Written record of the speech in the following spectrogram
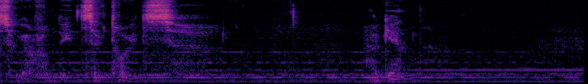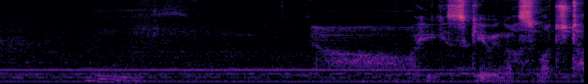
Yes, we are from the insectoids. Again. Mm. Oh, he is giving us much time.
